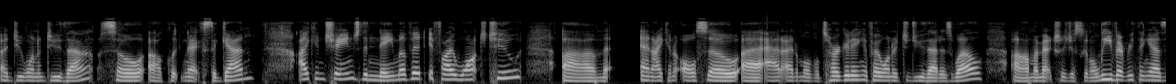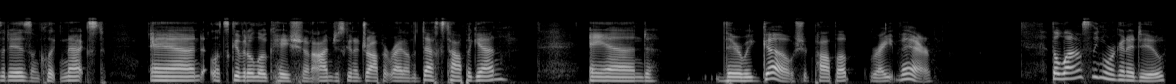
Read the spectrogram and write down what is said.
I do want to do that so I'll click next again. I can change the name of it if I want to um, and I can also uh, add item level targeting if I wanted to do that as well. Um, I'm actually just going to leave everything as it is and click next and let's give it a location. I'm just going to drop it right on the desktop again and there we go. Should pop up right there the last thing we're going to do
